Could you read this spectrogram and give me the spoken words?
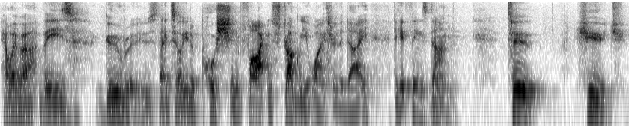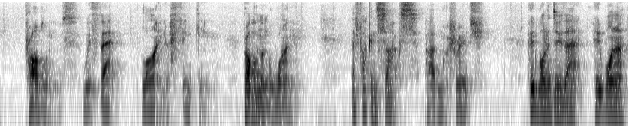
However, these gurus, they tell you to push and fight and struggle your way through the day to get things done. Two huge problems with that line of thinking. Problem number one, that fucking sucks, pardon my French. Who'd want to do that? Who'd want to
